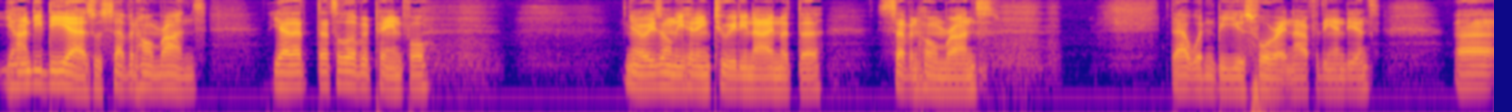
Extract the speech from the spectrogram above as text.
Yandy Diaz with seven home runs. Yeah, that that's a little bit painful. You know, he's only hitting 289 with the seven home runs. That wouldn't be useful right now for the Indians. Uh,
